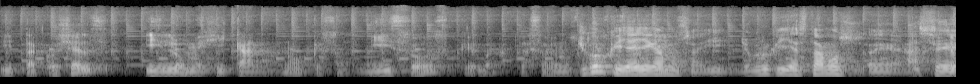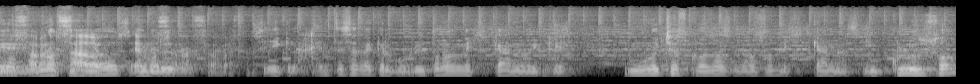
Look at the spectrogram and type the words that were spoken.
y taco shells y lo mexicano, ¿no? Que son guisos, que bueno, ya sabemos. Yo creo que ya llegamos ahí. Yo creo que ya estamos eh, hace unos años. Hemos avanzado Sí, que la gente sabe que el burrito no es mexicano y que muchas cosas no son mexicanas, incluso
